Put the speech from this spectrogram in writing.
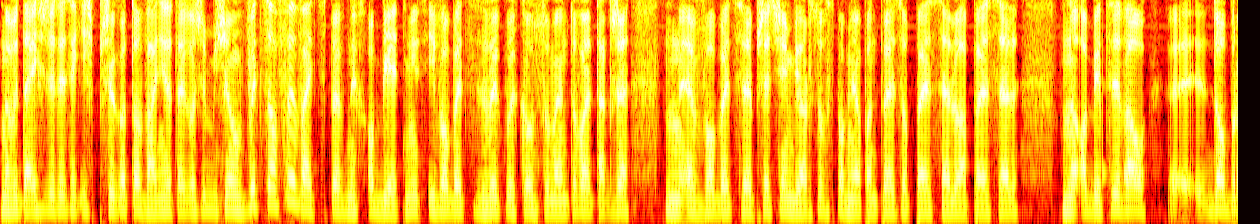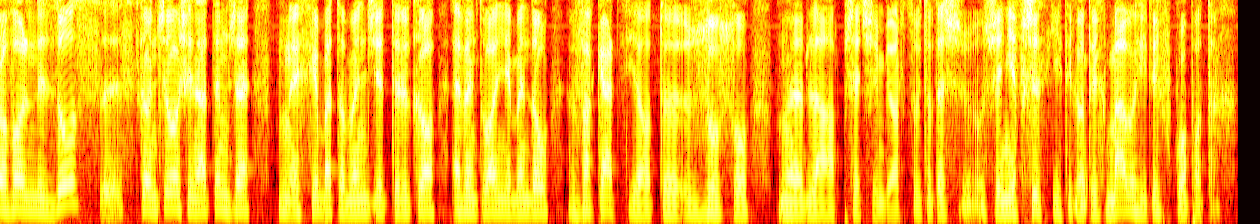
no wydaje się, że to jest jakieś przygotowanie do tego, żeby się wycofywać z pewnych obietnic i wobec zwykłych konsumentów, ale także wobec przedsiębiorców. Wspomniał pan prezes o PSL-u, a PSL no, obiecywał y, dobrowolny ZUS. Skończyło się na tym, że chyba to będzie tylko, ewentualnie będą wakacje od ZUS-u dla przedsiębiorców. I to też oczywiście nie wszystkich, tylko tych małych i tych w kłopotach.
